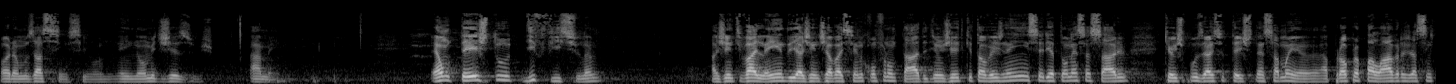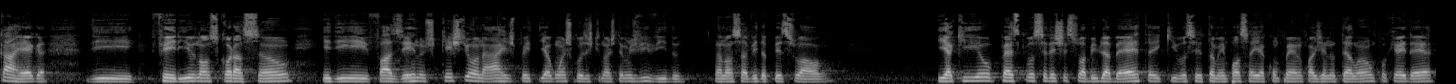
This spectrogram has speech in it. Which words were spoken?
Oramos assim, Senhor, em nome de Jesus. Amém. É um texto difícil, né? A gente vai lendo e a gente já vai sendo confrontado de um jeito que talvez nem seria tão necessário que eu expusesse o texto nessa manhã. A própria palavra já se encarrega de ferir o nosso coração e de fazer-nos questionar a respeito de algumas coisas que nós temos vivido na nossa vida pessoal. E aqui eu peço que você deixe sua Bíblia aberta e que você também possa ir acompanhando com a gente no telão, porque a ideia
